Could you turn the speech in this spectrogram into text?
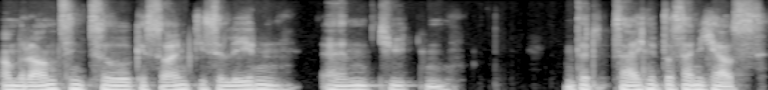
am Rand sind so gesäumt diese leeren ähm, Tüten. Und er zeichnet das eigentlich aus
